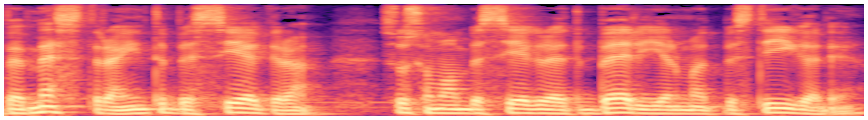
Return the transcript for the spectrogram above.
Bemästra, inte besegra, så som man besegrar ett berg genom att bestiga det.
